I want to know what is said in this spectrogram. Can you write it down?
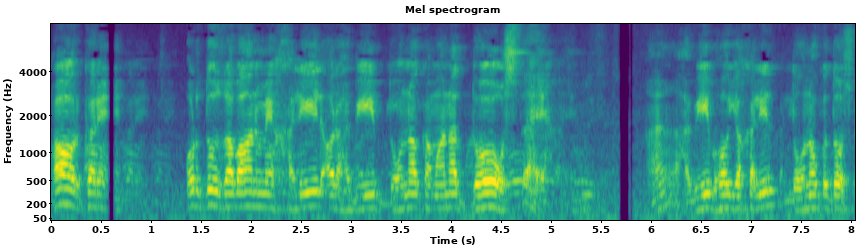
اور کریں۔ اردو زبان میں خلیل اور حبیب دونوں کا معنی دوست ہے۔ ہاں، حبیب ہو یا خلیل، دونوں کو دوست۔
